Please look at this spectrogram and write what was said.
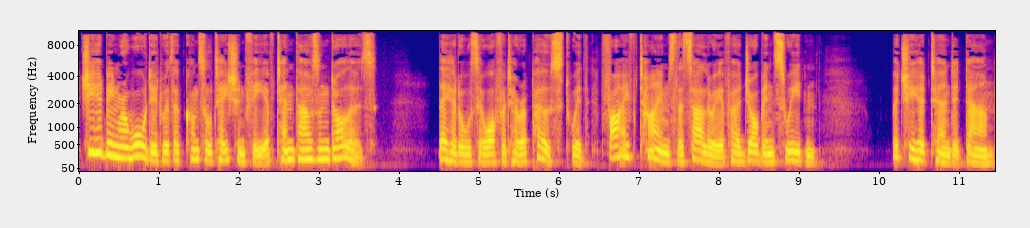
She had been rewarded with a consultation fee of $10,000. They had also offered her a post with five times the salary of her job in Sweden, but she had turned it down.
